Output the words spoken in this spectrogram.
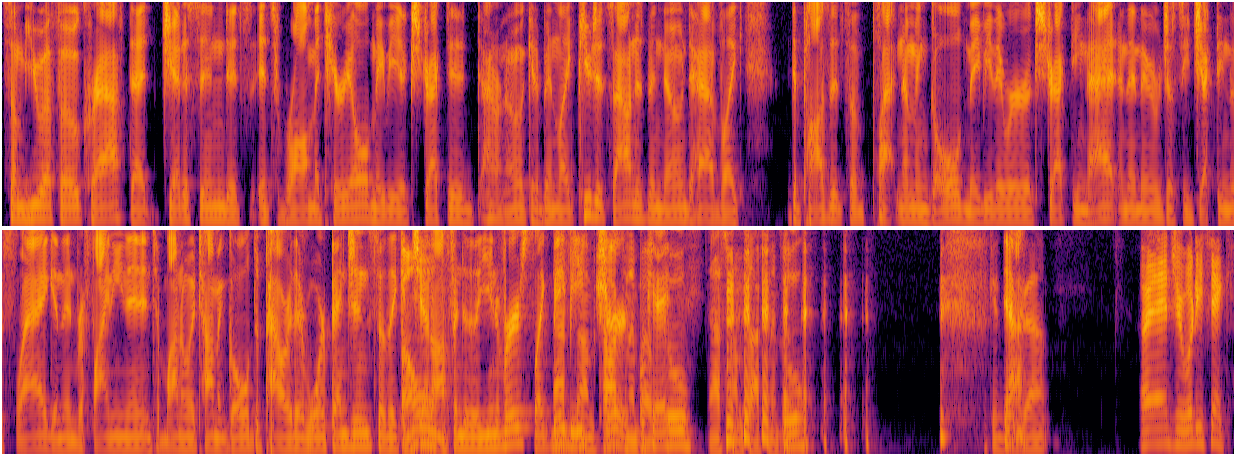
some UFO craft that jettisoned its its raw material, maybe extracted, I don't know, it could have been like Puget Sound has been known to have like deposits of platinum and gold. Maybe they were extracting that and then they were just ejecting the slag and then refining it into monoatomic gold to power their warp engines so they can jet off into the universe. Like That's maybe what I'm sure. talking about. Okay. Cool. That's what I'm talking about. Cool. I can Yeah. do that. All right, Andrew, what do you think?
